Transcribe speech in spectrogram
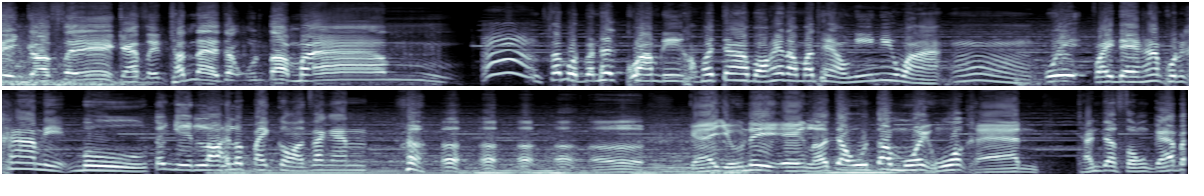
ติงก็สิแกเสร็จฉันแน่เจ้าอุลตร้าแมนสมุดบันทึกความดีของพระเจ้าบอกให้เรามาแถวนี้นี่หว่า อืมอุ้ย ไฟแดงห้ามคนข้ามนี่ บู ต้องยืนรอให้รถไปก่อนซะงั้นเออแกอยู่นี่เองเหรอเจ้าอุลตร้ามวยหัวแขน ฉันจะส่งแกไป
